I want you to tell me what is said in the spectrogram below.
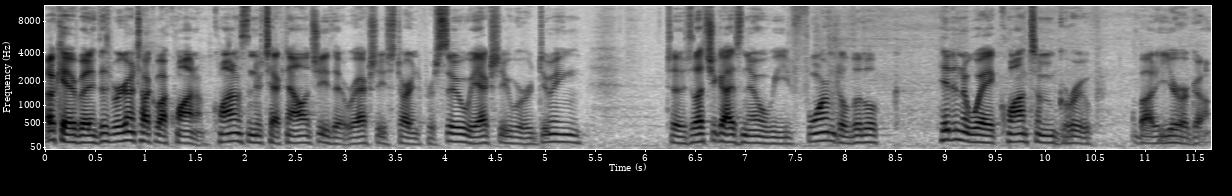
Okay, everybody, this, we're going to talk about quantum. Quantum is a new technology that we're actually starting to pursue. We actually were doing, to, to let you guys know, we formed a little hidden away quantum group about a year ago.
